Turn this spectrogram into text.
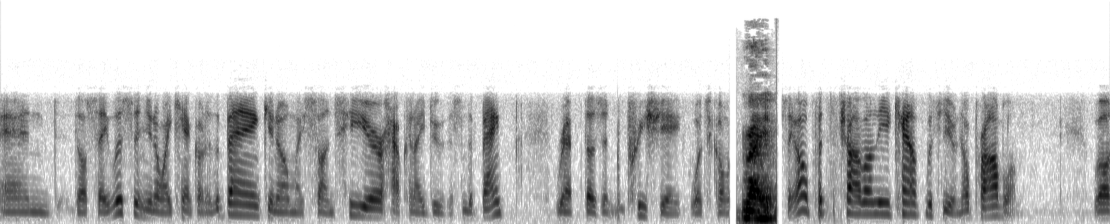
and they'll say, "Listen, you know, I can't go to the bank. You know, my son's here. How can I do this?" And the bank rep doesn't appreciate what's going on. Right. Say, "Oh, put the child on the account with you. No problem." Well,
